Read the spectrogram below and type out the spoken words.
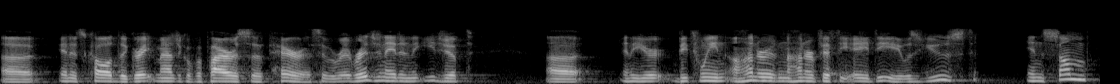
uh, and it's called The Great Magical Papyrus of Paris. It originated in Egypt uh, in the year between 100 and 150 AD. It was used in some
